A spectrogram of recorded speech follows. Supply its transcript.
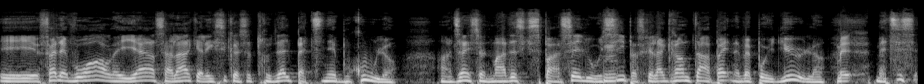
Et fallait voir, là, hier, ça a l'air qu'Alexis Cossette-Trudel patinait beaucoup, là, en disant, il se demandait ce qui se passait lui aussi, mm. parce que la grande tempête n'avait pas eu lieu, là. Mais, mais tu sais...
